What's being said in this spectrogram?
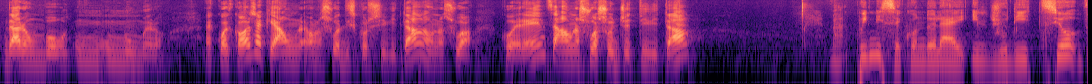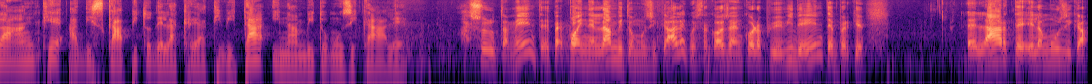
dare un, un, un numero, è qualcosa che ha, un, ha una sua discorsività, ha una sua coerenza, ha una sua soggettività. Ma quindi secondo lei il giudizio va anche a discapito della creatività in ambito musicale? Assolutamente, poi nell'ambito musicale questa cosa è ancora più evidente perché eh, l'arte e la musica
